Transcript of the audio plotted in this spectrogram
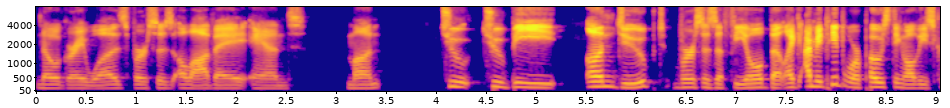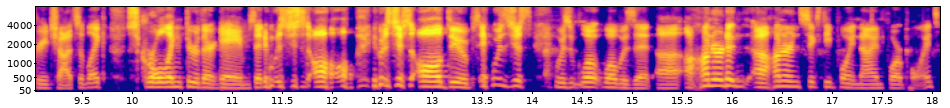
Noah Gray was versus Olave and Mundt, to to be unduped versus a field that like I mean people were posting all these screenshots of like scrolling through their games and it was just all it was just all dupes. It was just it was what what was it? Uh 100 and 160.94 points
